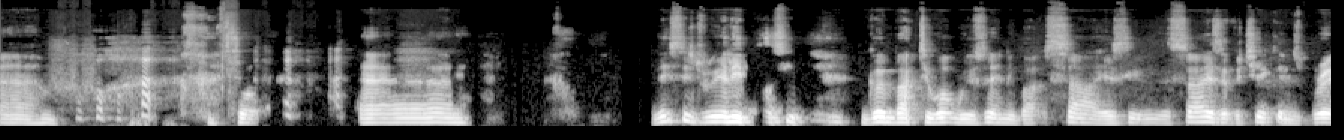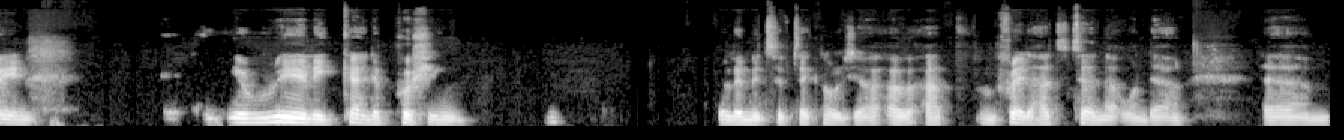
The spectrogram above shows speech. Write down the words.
Um, I thought, uh, this is really going back to what we were saying about size. Even the size of a chicken's brain, you're really kind of pushing the limits of technology. I, am afraid I had to turn that one down. Um,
